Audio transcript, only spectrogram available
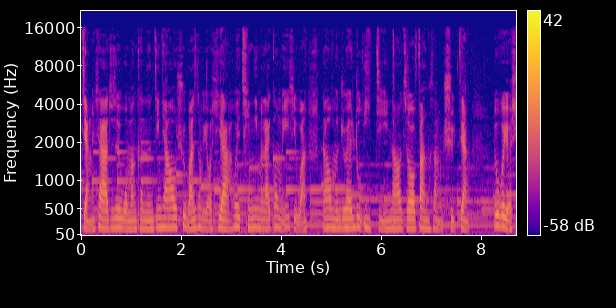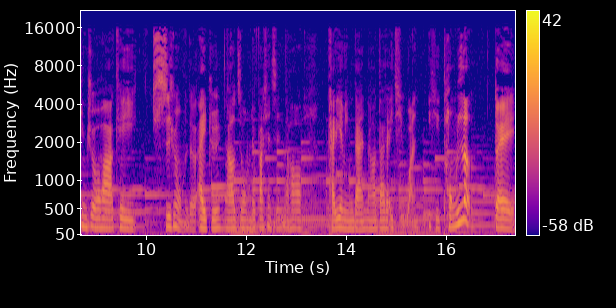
讲一下，就是我们可能今天要去玩什么游戏啊，会请你们来跟我们一起玩，然后我们就会录一集，然后之后放上去。这样，如果有兴趣的话，可以私讯我们的 IG，然后之后我们会发现时，然后排列名单，然后大家一起玩，一起同乐。对，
